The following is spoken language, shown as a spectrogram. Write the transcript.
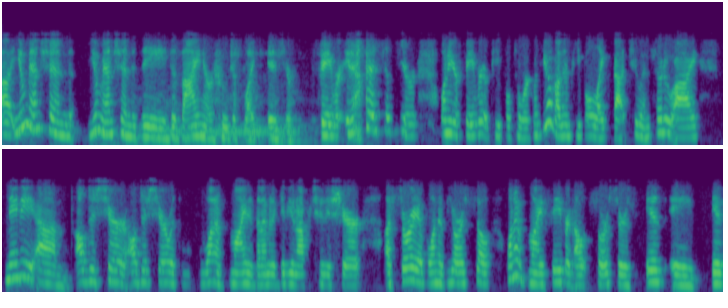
Uh, you mentioned you mentioned the designer who just like is your favorite. You know, it's just your one of your favorite people to work with. You have other people like that too, and so do I. Maybe um, I'll just share. I'll just share with one of mine, and then I'm going to give you an opportunity to share a story of one of yours. So one of my favorite outsourcers is a is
